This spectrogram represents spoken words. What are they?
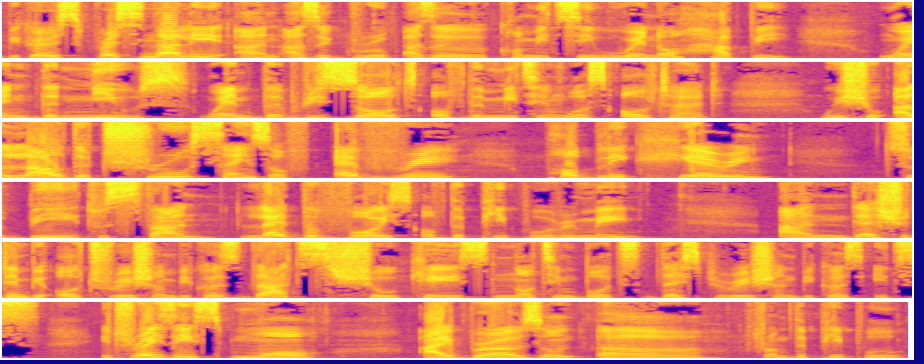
because personally and as a group, as a committee, we were not happy when the news, when the result of the meeting was altered. We should allow the true sense of every public hearing to be to stand. Let the voice of the people remain. And there shouldn't be alteration because that showcase nothing but desperation because it's it raises more eyebrows on uh, from the people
